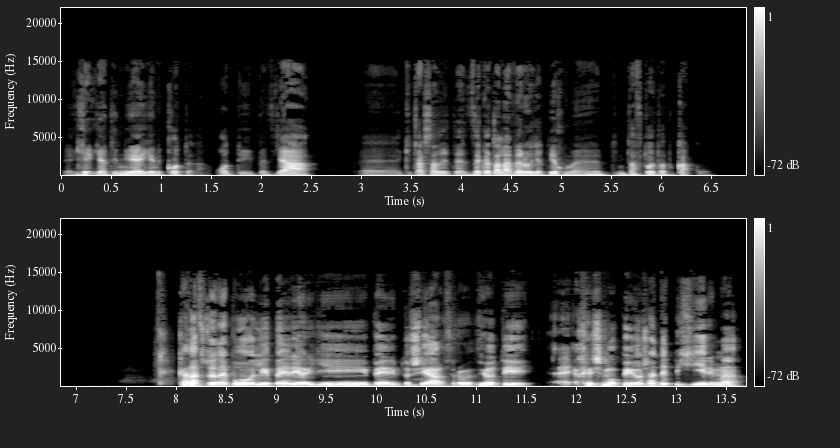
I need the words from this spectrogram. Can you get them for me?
ε, για, για την EA γενικότερα. Ότι παιδιά ε, κοιτάξτε να δείτε, δεν καταλαβαίνω γιατί έχουμε την ταυτότητα του κακού. Καλά, αυτό ήταν πολύ περίεργη περίπτωση άρθρου, διότι ε, χρησιμοποιώ ως αντεπιχείρημα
